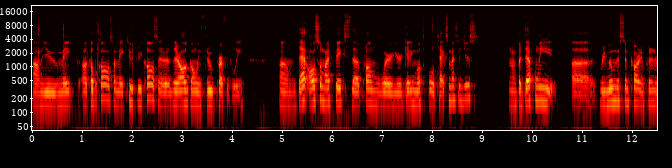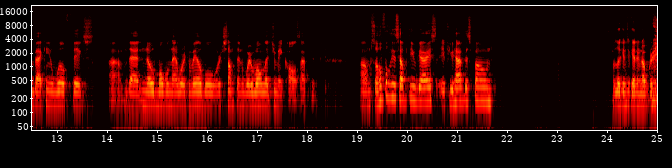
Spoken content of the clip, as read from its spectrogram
Um, you make a couple calls. I make two, three calls, and they're, all going through perfectly. Um, that also might fix the problem where you're getting multiple text messages. Um, but definitely uh, removing the SIM card and putting it back in will fix um, that no mobile network available or something where it won't let you make calls after. Um, so hopefully this helped you guys. If you have this phone, looking to get an upgrade,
